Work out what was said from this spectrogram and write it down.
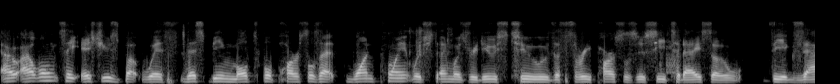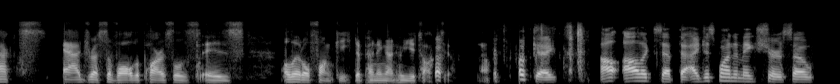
I, I won't say issues, but with this being multiple parcels at one point, which then was reduced to the three parcels you see today. So the exact address of all the parcels is a little funky depending on who you talk to. Okay, I'll, I'll accept that. I just want to make sure. So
